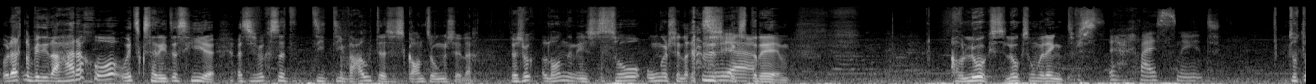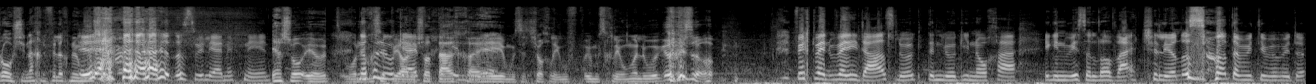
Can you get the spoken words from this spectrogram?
Und dann bin ich da hergekommen und jetzt sehe ich das hier. Es ist wirklich so, die, die Welten, es ist ganz unterschiedlich. Das ist wirklich, London ist so unterschiedlich, es ist Ja. extrem. Aber schau es, schau es unbedingt. Ich weiß es nicht. Du traust dich nachher vielleicht nicht mehr Ja, das will ich eigentlich nicht. Ja, schon, ja, heute, als ich raus bin, habe ich schon gedacht, hey, ich muss jetzt schon ein bisschen, auf, ich muss ein bisschen umschauen. so. Vielleicht, wenn, wenn ich das schaue, dann schaue ich nachher irgendwie so Love Actually oder so, damit ich mir wieder...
